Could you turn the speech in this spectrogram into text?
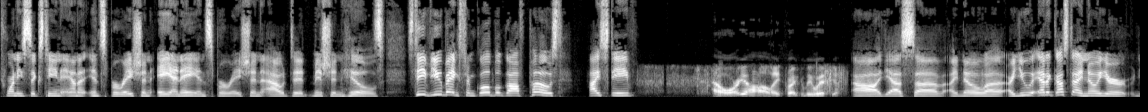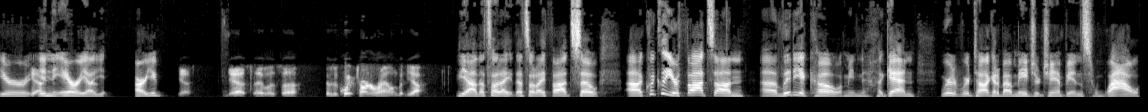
2016 ANA Inspiration, ANA Inspiration out at Mission Hills. Steve Eubanks from Global Golf Post. Hi, Steve. How are you, Holly? Great to be with you. Ah, yes. Uh, I know. Uh, are you at Augusta? I know you're you're yes. in the area. Yes. Are you? Yes. Yes. It was uh, it was a quick turnaround, but yeah. Yeah, that's what I that's what I thought. So, uh, quickly, your thoughts on uh, Lydia Ko? I mean, again, we're we're talking about major champions. Wow,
